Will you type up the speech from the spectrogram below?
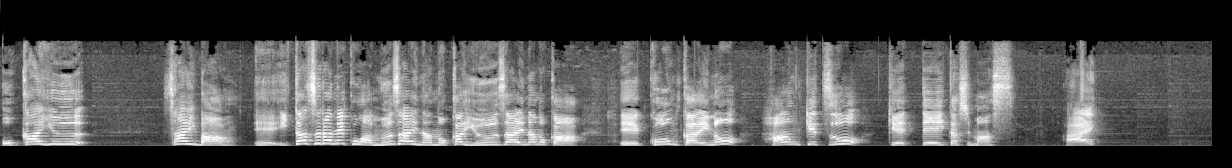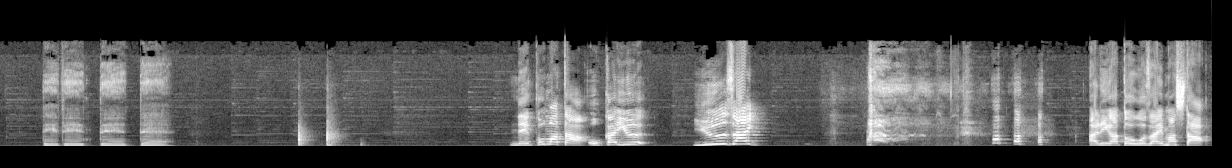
おかゆ裁判、えーいたずら猫は無罪なのか有罪なのか、えー今回の判決を決定いたします。はいでででで猫又おかゆ有罪 ありがとうございました。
